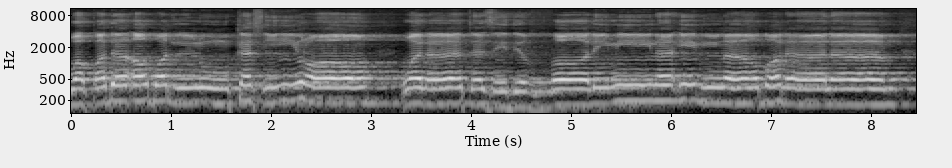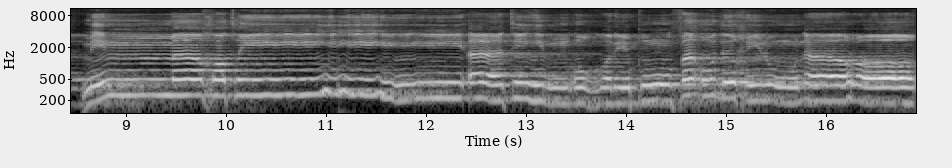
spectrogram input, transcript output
وقد أضلوا كثيرا ولا تزد الظالمين إلا ضلالا. مما خطيئاتهم أغرقوا فأدخلوا نارا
